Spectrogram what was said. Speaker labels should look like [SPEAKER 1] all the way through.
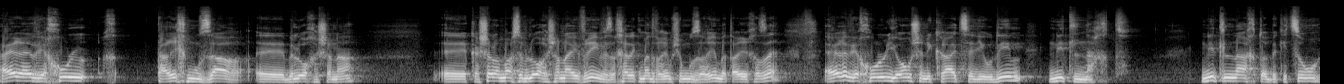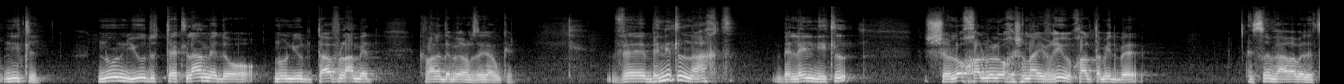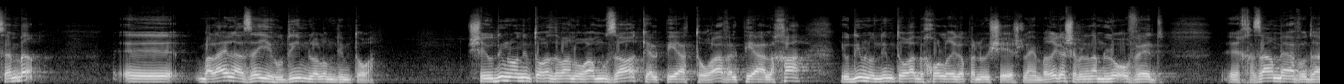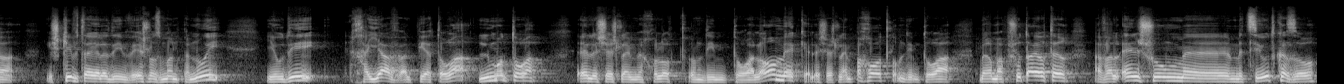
[SPEAKER 1] הערב יחול תאריך מוזר אה, בלוח השנה. אה, קשה לומר שזה בלוח השנה העברי, וזה חלק מהדברים שמוזרים בתאריך הזה. הערב יחול יום שנקרא אצל יהודים ניטלנחט. ניטלנחט, או בקיצור ניטל. נון יוד ט' ל' או נון יוד ת' ל', כבר נדבר על זה גם כן. ובניטלנחט, בליל ניטל, שלא חל בלוח השנה העברי, הוא חל תמיד ב-24 בדצמבר, בלילה הזה יהודים לא לומדים תורה. שיהודים לא לומדים תורה זה דבר נורא מוזר, כי על פי התורה ועל פי ההלכה, יהודים לומדים תורה בכל רגע פנוי שיש להם. ברגע שבן אדם לא עובד, אה, חזר מהעבודה, השכיב את הילדים ויש לו זמן פנוי, יהודי חייב על פי התורה ללמוד תורה. אלה שיש להם יכולות לומדים תורה לעומק, אלה שיש להם פחות לומדים תורה ברמה פשוטה יותר, אבל אין שום uh, מציאות כזו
